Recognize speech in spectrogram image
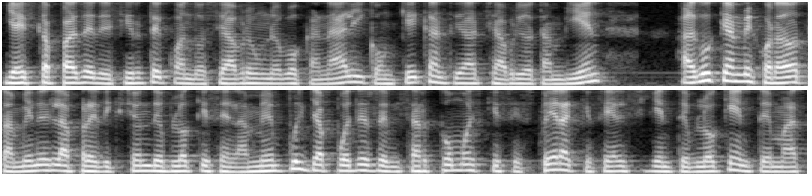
ya es capaz de decirte cuando se abre un nuevo canal y con qué cantidad se abrió también. Algo que han mejorado también es la predicción de bloques en la mempool. Ya puedes revisar cómo es que se espera que sea el siguiente bloque en temas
